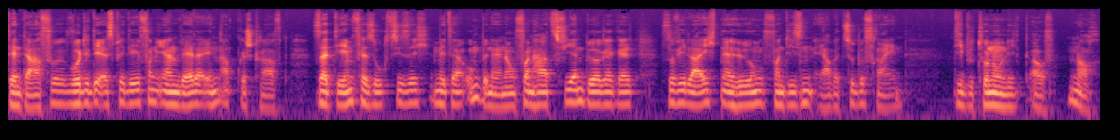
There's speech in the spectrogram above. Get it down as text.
Denn dafür wurde die SPD von ihren WählerInnen abgestraft. Seitdem versucht sie sich mit der Umbenennung von Hartz IV in Bürgergeld sowie leichten Erhöhungen von diesem Erbe zu befreien. Die Betonung liegt auf noch.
